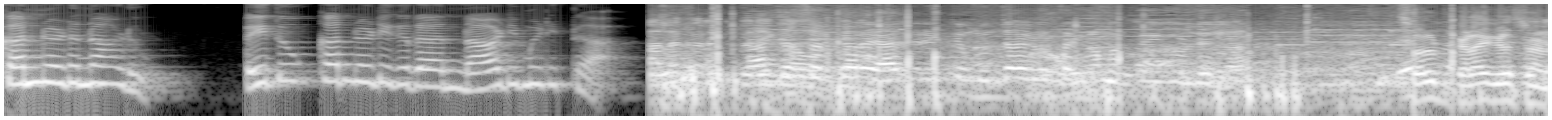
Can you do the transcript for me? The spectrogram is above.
ಕನ್ನಡ ನಾಡು. ಇದು ಕನ್ನಡಿಗರ ನಾಡಿಮಿಡಿತ. ರಾಜ್ಯ ಸರ್ಕಾರ ಯಾವುದೇ ರೀತಿ ಮುಂದಾಗಿರುವ ಕ್ರಮ ಕೈಗೊಂಡಿಲ್ಲ. ಸ್ವಲ್ಪ ಕೆಳಗಿಳಿಸೋಣ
